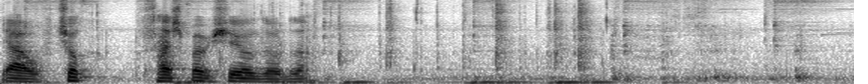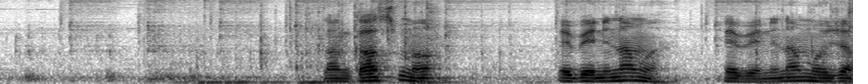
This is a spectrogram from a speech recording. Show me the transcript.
Ya çok saçma bir şey oldu orada. Lan gaz mı? Ebenin ama. Ebenin ama hocam.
